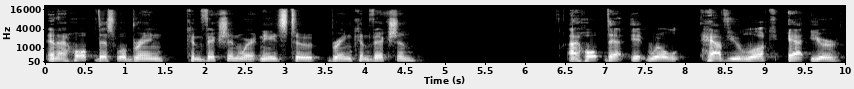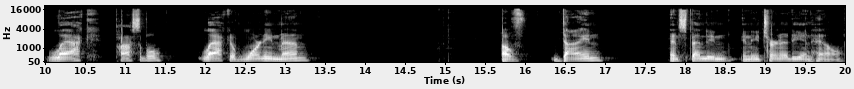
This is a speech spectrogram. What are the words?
And I hope this will bring conviction where it needs to bring conviction. I hope that it will have you look at your lack, possible lack of warning men, of dying and spending an eternity in hell.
